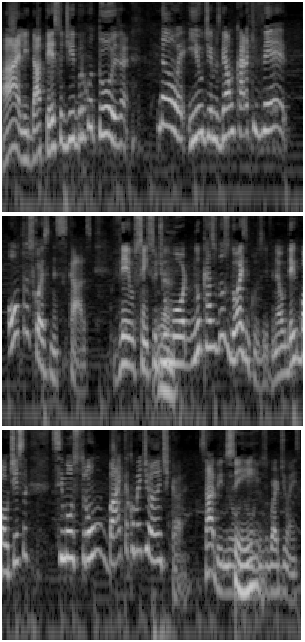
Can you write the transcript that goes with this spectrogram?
Ah, ele dá texto de brucutu. Não, e o James Gunn é um cara que vê outras coisas nesses caras. Vê o senso de É. humor, no caso dos dois, inclusive, né? O Dave Bautista se mostrou um baita comediante, cara, sabe? No, Sim. no- nos Guardiões.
